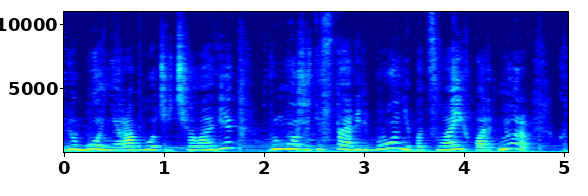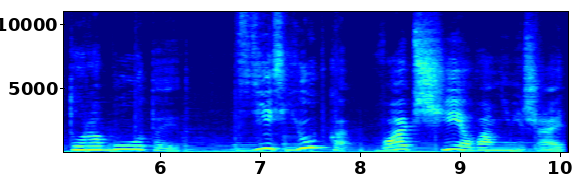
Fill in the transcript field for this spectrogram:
любой нерабочий человек, вы можете ставить брони под своих партнеров, кто работает. Здесь юбка вообще вам не мешает.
